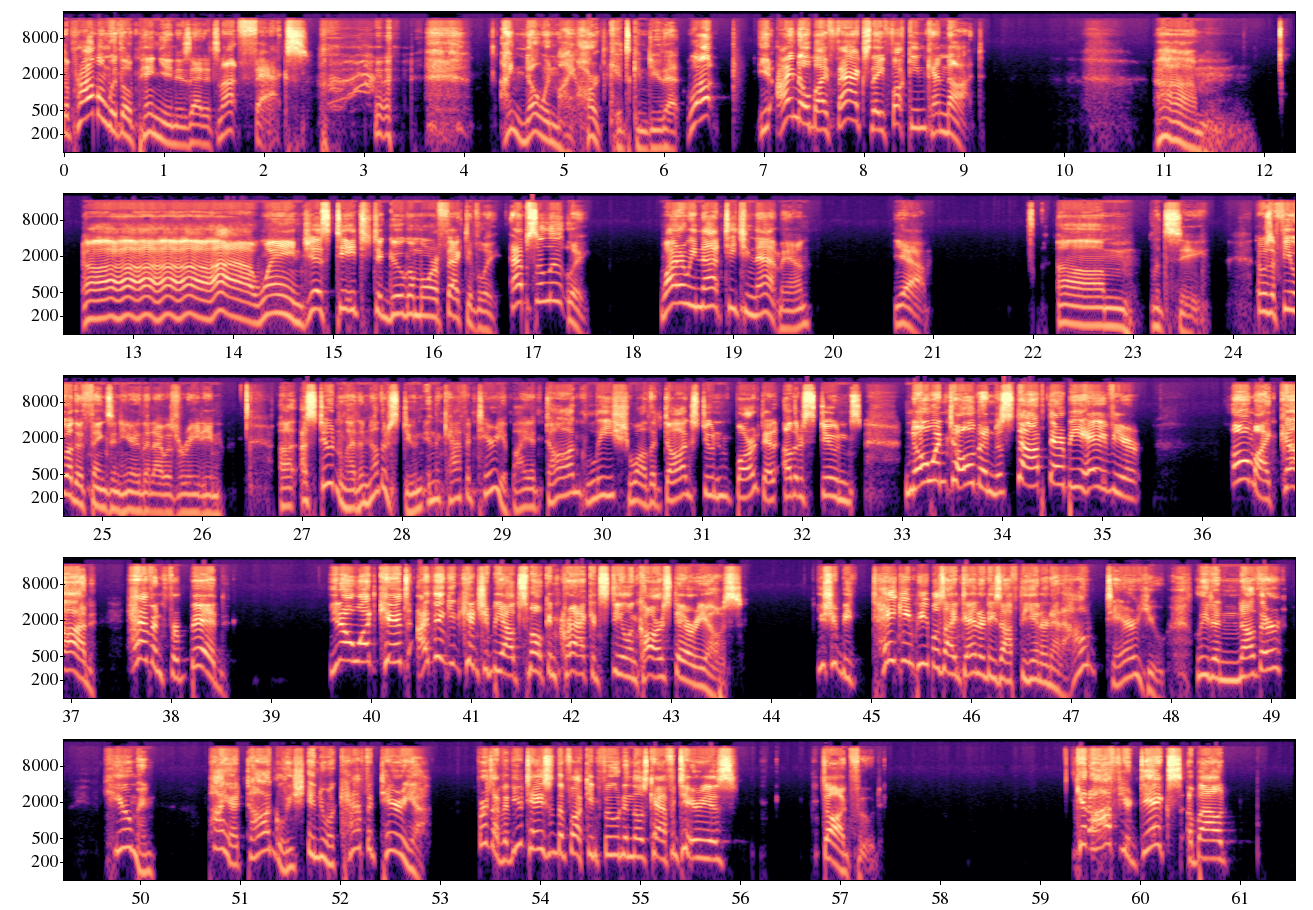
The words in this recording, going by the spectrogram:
The problem with opinion is that it's not facts. I know in my heart kids can do that. Well, I know by facts they fucking cannot. Um, uh, Wayne, just teach to Google more effectively. Absolutely. Why are we not teaching that, man? Yeah. Um, let's see. There was a few other things in here that I was reading. Uh, a student led another student in the cafeteria by a dog leash while the dog student barked at other students. No one told them to stop their behavior. Oh my God. Heaven forbid. You know what, kids? I think you kids should be out smoking crack and stealing car stereos. You should be taking people's identities off the internet. How dare you lead another human by a dog leash into a cafeteria? First off, have you tasted the fucking food in those cafeterias? Dog food. Get off your dicks about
